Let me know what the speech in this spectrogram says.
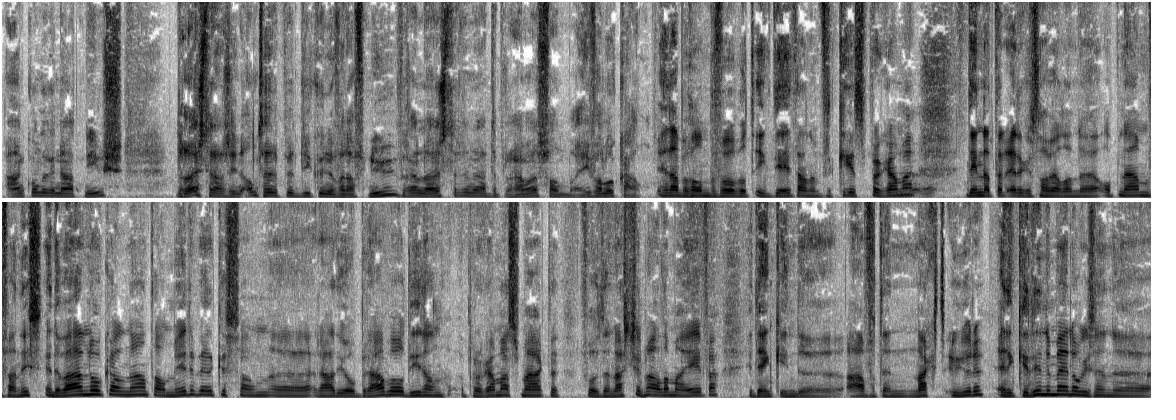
aankondigen na het nieuws. De luisteraars in Antwerpen die kunnen vanaf nu gaan luisteren naar de programma's van Maeva Lokaal. En dan begon bijvoorbeeld, ik deed dan een verkeersprogramma. Ja, ja. Ik denk dat er ergens nog wel een uh, opname van is. En er waren ook al een aantal medewerkers van uh, Radio Bravo die dan programma's maakten voor de nationale Maeva. Ik denk in de avond- en nachturen. En ik herinner mij nog eens een uh,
